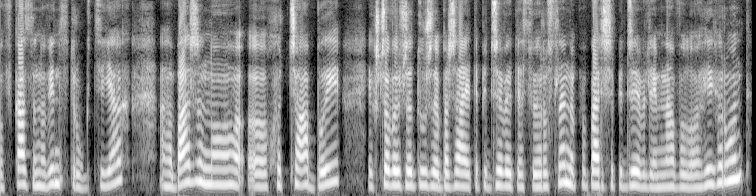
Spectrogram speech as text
вказано в інструкціях, е, бажано хоча би, якщо ви вже дуже бажаєте підживити свою рослину, по-перше, підживлюємо на вологий ґрунт,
